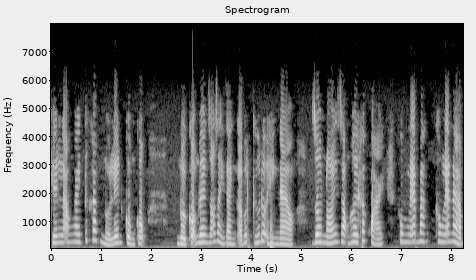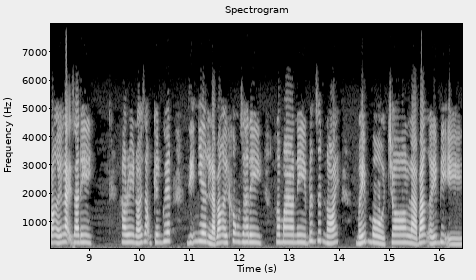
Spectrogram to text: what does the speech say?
khiến lão ngay tức khắc nổi lên cồm cộm nổi cộm lên rõ rành rành ở bất cứ đội hình nào. John nói giọng hơi khắc khoải, không lẽ bác, không lẽ nào bác ấy lại ra đi? Harry nói giọng kiên quyết, dĩ nhiên là bác ấy không ra đi. Hermione bứt rứt nói, mấy bồ cho là bác ấy bị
